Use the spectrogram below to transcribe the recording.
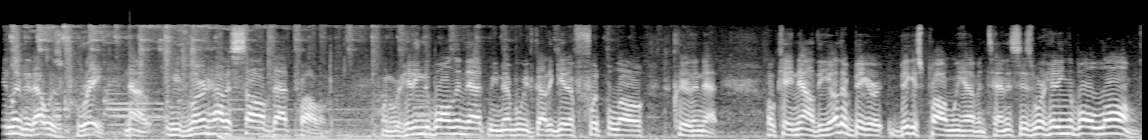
Hey, Linda, that was great. Now, we've learned how to solve that problem. When we're hitting the ball in the net, remember we've got to get a foot below to clear the net. Okay, now the other bigger, biggest problem we have in tennis is we're hitting the ball long.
